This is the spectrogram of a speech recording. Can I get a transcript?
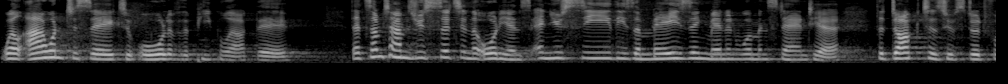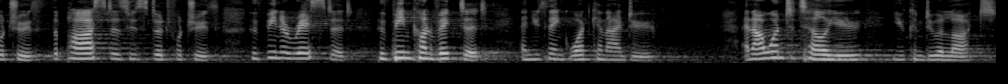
Well, I want to say to all of the people out there that sometimes you sit in the audience and you see these amazing men and women stand here the doctors who've stood for truth, the pastors who stood for truth, who've been arrested, who've been convicted, and you think, what can I do? And I want to tell you, you can do a lot.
